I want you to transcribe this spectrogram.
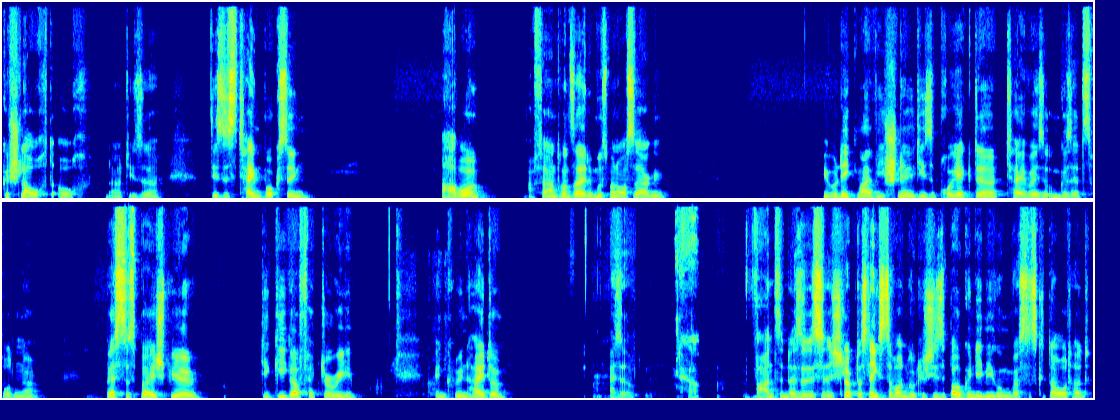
geschlaucht auch, ne, diese, dieses Timeboxing. Aber auf der anderen Seite muss man auch sagen, überleg mal, wie schnell diese Projekte teilweise umgesetzt wurden. Ne? Bestes Beispiel, die Gigafactory in Grünheide. Also, ja. Wahnsinn. Also, ich glaube, das längste waren wirklich diese Baugenehmigungen, was das gedauert hat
